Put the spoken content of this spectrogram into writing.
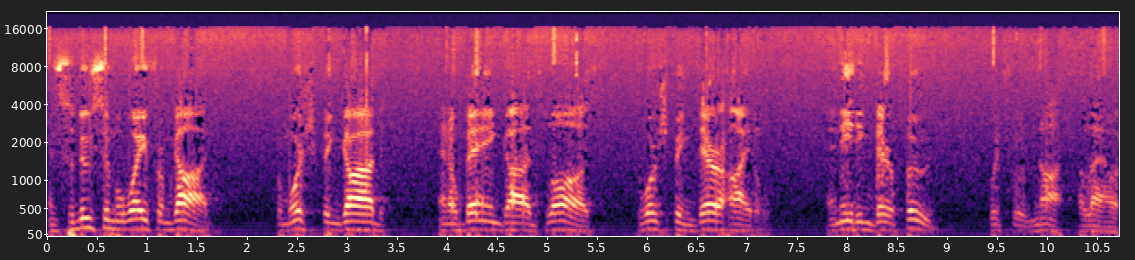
and seduce them away from God from worshiping God and obeying God's laws to worshiping their idols and eating their food, which was not allowed.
